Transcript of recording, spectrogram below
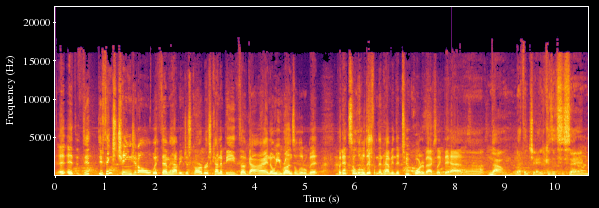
it, it, did, do things change at all with them having just Garbers kind of be the guy? I know he runs a little bit, but it's a little different than having the two quarterbacks like they had. Uh, no, nothing changed because it's the same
